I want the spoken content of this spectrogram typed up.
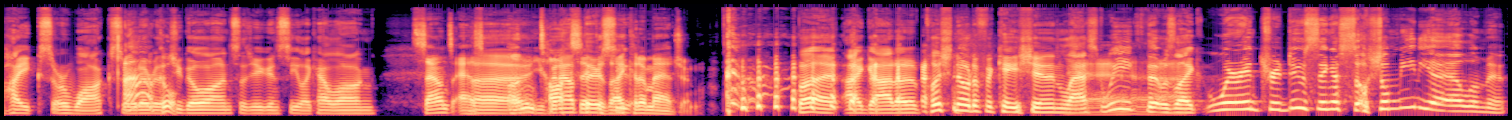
hikes or walks or Ah, whatever cool. that you go on so that you can see like how long Sounds as Uh, you've been out untoxic there, as so I could imagine. but I got a push notification last week that was like, "We're introducing a social media element.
